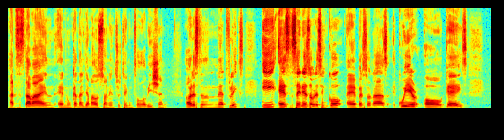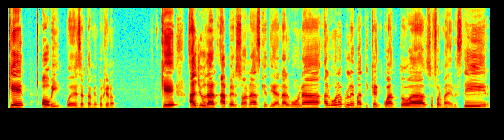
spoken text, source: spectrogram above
Antes estaba en, en un canal llamado Sony Entertainment Television. Ahora está en Netflix. Y esta serie es sobre cinco eh, personas queer o gays que, o bi, puede ser también, ¿por qué no? que ayudan a personas que tienen alguna, alguna problemática en cuanto a su forma de vestir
